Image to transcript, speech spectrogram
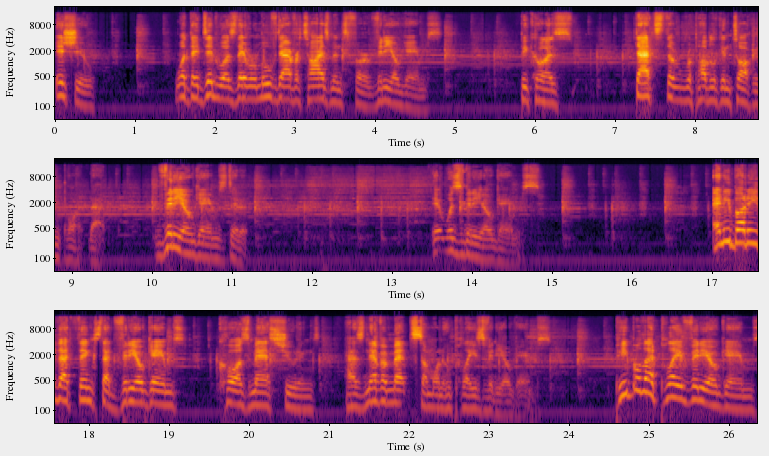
issue, what they did was they removed advertisements for video games. Because that's the Republican talking point that Video games did it. It was video games. Anybody that thinks that video games cause mass shootings has never met someone who plays video games. People that play video games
